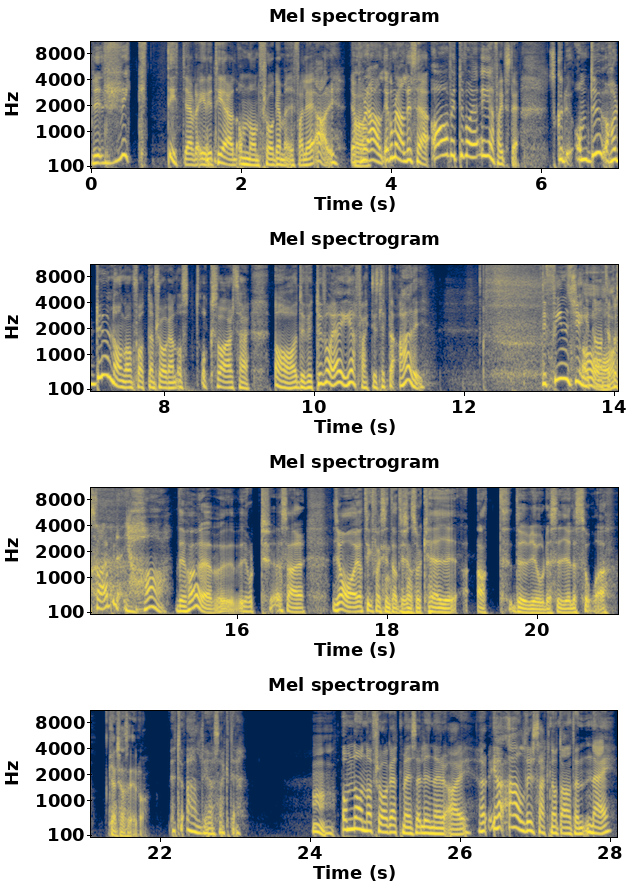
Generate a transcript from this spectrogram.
bli riktigt jävla irriterad om någon frågar mig ifall jag är arg. Jag kommer, aldrig, jag kommer aldrig säga, ja vet du vad jag är faktiskt det. Skulle, om du, har du någon gång fått den frågan och, och svarat så här, ja du vet du vad jag är faktiskt lite arg. Det finns ju inget Ja. annat sätt att svara på det. Jaha. Det har jag gjort. Så här, ja, jag tycker faktiskt inte att det känns okej att du gjorde si eller så. Kanske jag säger då. Jag tror aldrig jag har sagt det. Om någon har frågat mig, så Lina är du arg? Jag har- Jag har aldrig sagt något annat än nej.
